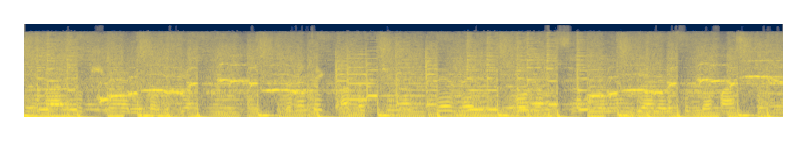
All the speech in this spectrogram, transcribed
Bunlar çok işime yarıyor tabii ki. Tek atak için sorun üstüne kullanıyorum. Diğerleri full defans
